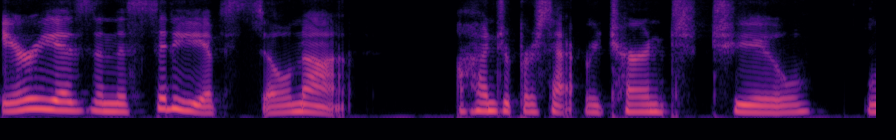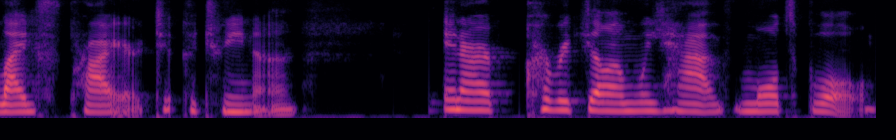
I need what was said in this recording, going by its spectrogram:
areas in the city have still not 100% returned to life prior to Katrina. In our curriculum, we have multiple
